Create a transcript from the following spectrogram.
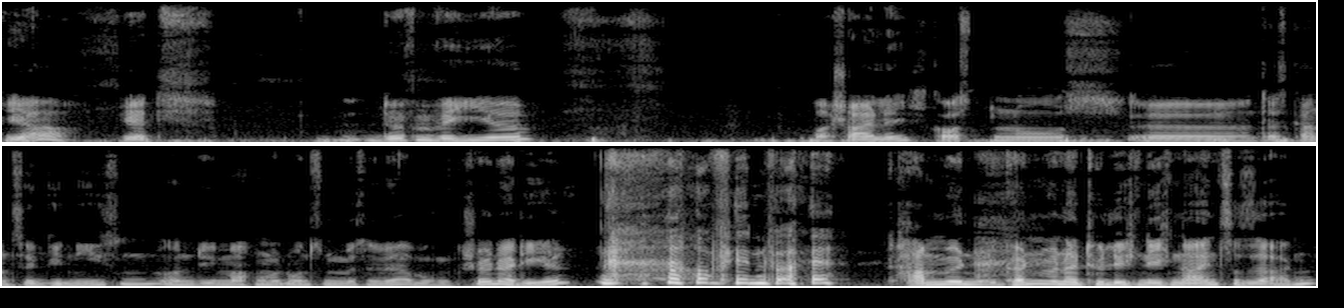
ja, jetzt dürfen wir hier wahrscheinlich kostenlos äh, das Ganze genießen und die machen mit uns ein bisschen Werbung. Schöner Deal. Auf jeden Fall. Haben wir, können wir natürlich nicht Nein zu sagen.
